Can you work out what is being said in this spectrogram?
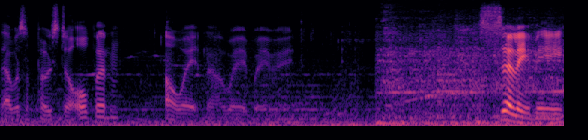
That was supposed to open. Oh wait, no, wait, wait, wait. Silly me.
